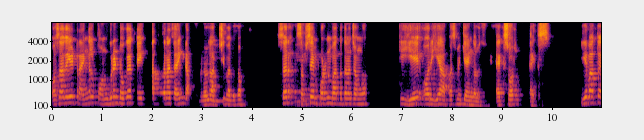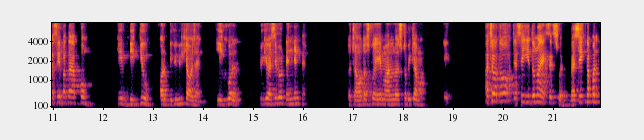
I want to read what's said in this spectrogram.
और अगर ये ट्राइंगल कॉन्ग्रेंट हो गया तो एक बात बताना चाहेंगे आप मैंने बोला, अच्छी बात बताओ। सर, सबसे इंपॉर्टेंट बात बताना चाहूँगा कि ये और ये आपस में क्या एंगल हो जाएँगे? एक्स और एक्स ये बात तो ऐसे ही पता है आपको कि बी क्यू और बी भी क्या हो जाएँगे? इक्वल क्योंकि वैसे भी वो टेंजेंट है। तो चाहो तो इसको ए मान लो, इसको भी क्या मान ए अच्छा बताओ, जैसे ये दोनों एक्स एक्स हुए, वैसे ही अपन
